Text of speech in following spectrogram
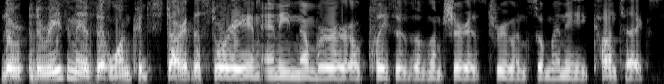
the the reason is that one could start the story in any number of places, as I'm sure is true in so many contexts.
